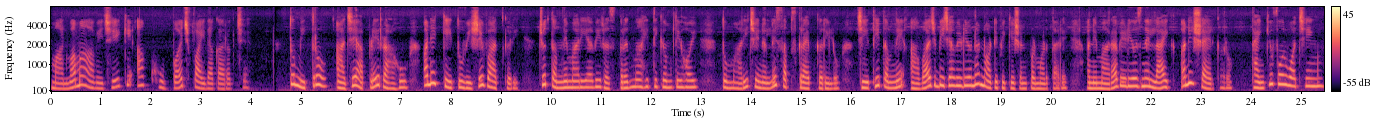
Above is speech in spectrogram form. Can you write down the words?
માનવામાં આવે છે કે આ ખૂબ જ ફાયદાકારક છે. તો મિત્રો, આજે આપણે રાહુ અને કેતુ વિશે વાત કરી. જો તમને મારી આવી રસપ્રદ માહિતી ગમતી હોય, તો મારી ચેનલને સબસ્ક્રાઈબ કરી લો, જેથી તમને આવા જ બીજા વિડીયોના નોટિફિકેશન પણ મળતા રહે. અને મારા વિડીયોઝને લાઈક અને શેર કરો. Thank you for watching.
